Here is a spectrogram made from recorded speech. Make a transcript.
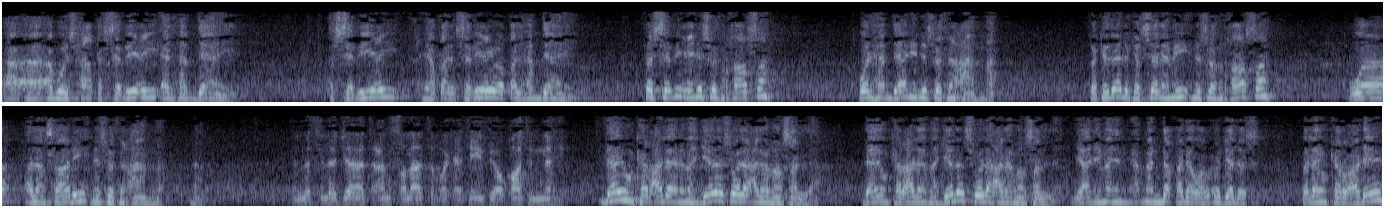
آه، آه، أبو إسحاق السبيعي الهمداني. السبيعي يقال السبيعي ويقال الهمداني. فالسبيعي نسبة خاصة والهمداني نسبة عامة. فكذلك السلمي نسبة خاصة والأنصاري نسبة عامة. نعم. الأسئلة جاءت عن صلاة الركعتين في أوقات النهي. لا ينكر على من جلس ولا على من صلى. لا ينكر على من جلس ولا على من صلى. يعني من من دخل وجلس فلا ينكر عليه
